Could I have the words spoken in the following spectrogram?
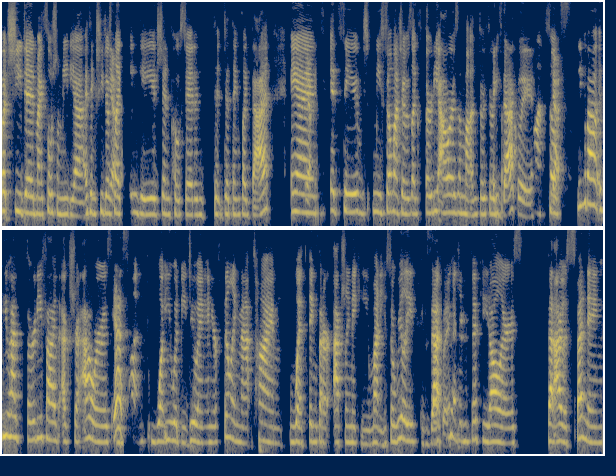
But she did my social media. I think she just yeah. like engaged and posted and did, did things like that and yeah. it saved me so much. It was like 30 hours a month or 30 exactly. So yes think about if you had 35 extra hours yes. Month, what you would be doing and you're filling that time with things that are actually making you money. So really exactly. $350 that i was spending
